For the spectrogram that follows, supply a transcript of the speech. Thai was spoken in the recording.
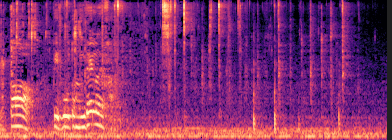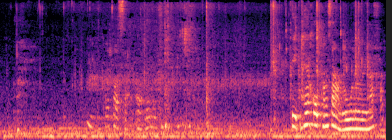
แล้วก็ปิดรูตรงนี้ได้เลยค่ะ ก็ถอดสายออกได้เลยปิดให้ครบทั้งสามรูเลยนะคะ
